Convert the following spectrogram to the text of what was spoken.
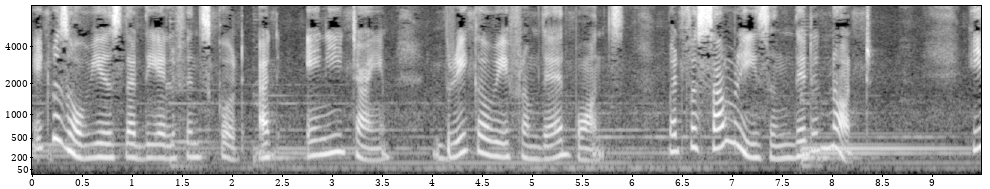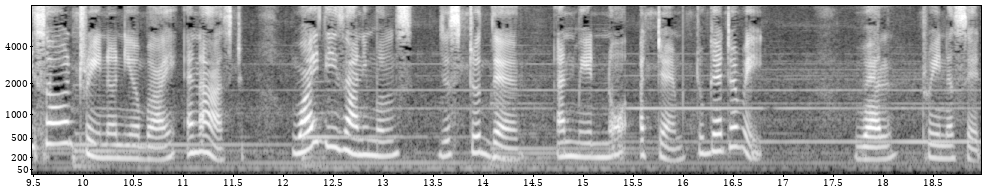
It was obvious that the elephants could, at any time, break away from their bonds, but for some reason they did not. He saw a trainer nearby and asked why these animals just stood there and made no attempt to get away. Well, trainer said,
